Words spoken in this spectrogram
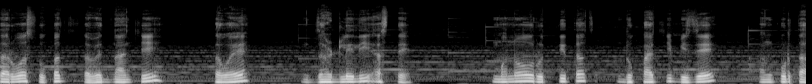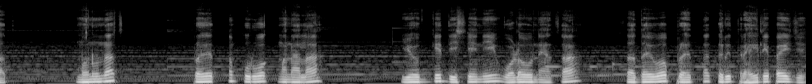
सर्व सुखद संवेदनांची सवय जडलेली असते. मनोवृत्तीतच दुःखाची बीजे अंकुरतात. म्हणूनच प्रयत्नपूर्वक मनाला योग्य दिशेने वळवण्याचा सदैव प्रयत्न करीत राहिले पाहिजे.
